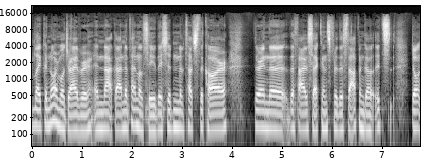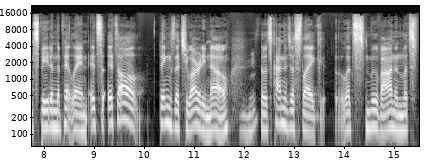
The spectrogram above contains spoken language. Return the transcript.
like a normal driver and not gotten a penalty. They shouldn't have touched the car during the the five seconds for the stop and go. It's don't speed in the pit lane. It's it's all things that you already know. Mm-hmm. So it's kind of just like let's move on and let's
